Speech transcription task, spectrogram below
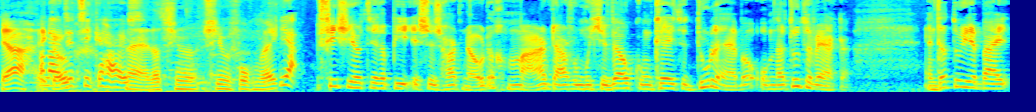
Ja, ik Vanuit ook. het ziekenhuis. Nee, dat zien we, zien we volgende week. Ja, Fysiotherapie is dus hard nodig, maar daarvoor moet je wel concrete doelen hebben om naartoe te werken. En dat doe je bij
